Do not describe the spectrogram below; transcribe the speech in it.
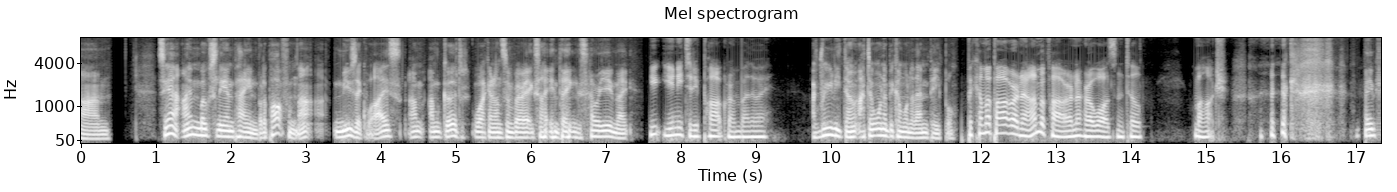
Um, so yeah, I'm mostly in pain, but apart from that, music wise, I'm I'm good. Working on some very exciting things. How are you, mate? You, you need to do park run, by the way. I really don't. I don't want to become one of them people. Become a park runner. I'm a park runner, or I was until March. Maybe,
